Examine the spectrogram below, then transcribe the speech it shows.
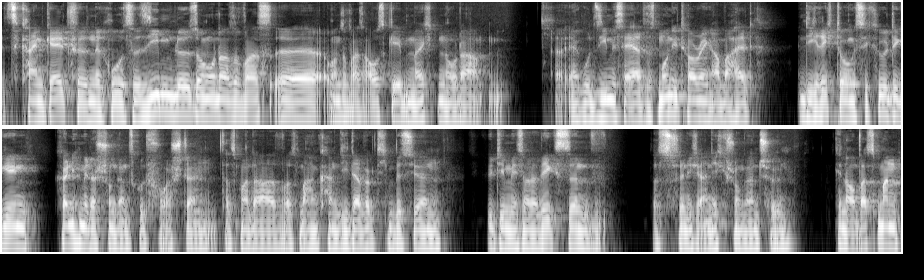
jetzt kein Geld für eine große 7-Lösung oder sowas äh, und sowas ausgeben möchten oder äh, ja gut, 7 ist ja eher das Monitoring, aber halt in die Richtung Security gehen, könnte ich mir das schon ganz gut vorstellen, dass man da was machen kann, die da wirklich ein bisschen security-mäßig unterwegs sind. Das finde ich eigentlich schon ganz schön. Genau, was man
